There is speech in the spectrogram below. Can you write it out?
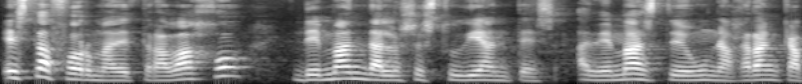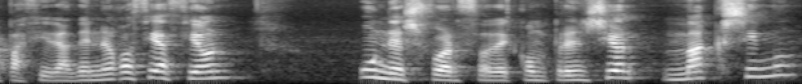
Esta forma de trabajo demanda a los estudiantes, además de una gran capacidad de negociación, un esfuerzo de comprensión máximo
